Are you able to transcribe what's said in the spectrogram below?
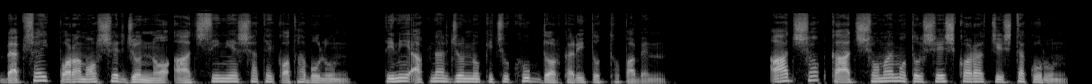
ব্যবসায়িক পরামর্শের জন্য আজ সিংয়ের সাথে কথা বলুন, তিনি আপনার জন্য কিছু খুব দরকারি তথ্য পাবেন। আজ সব কাজ সময়মতো শেষ করার চেষ্টা করুন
